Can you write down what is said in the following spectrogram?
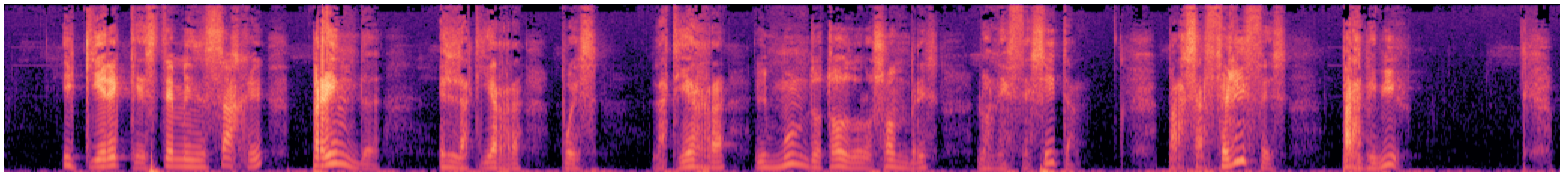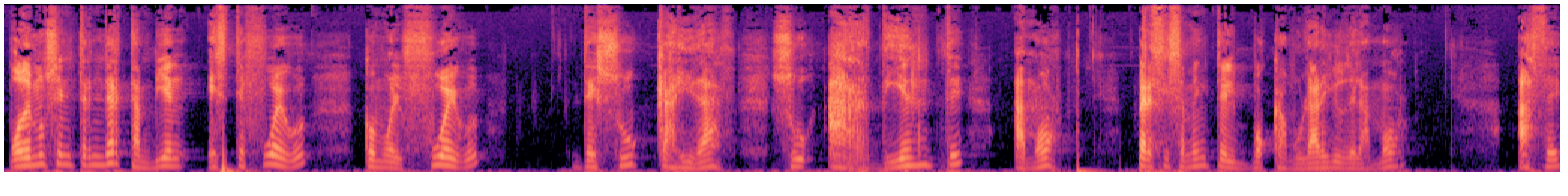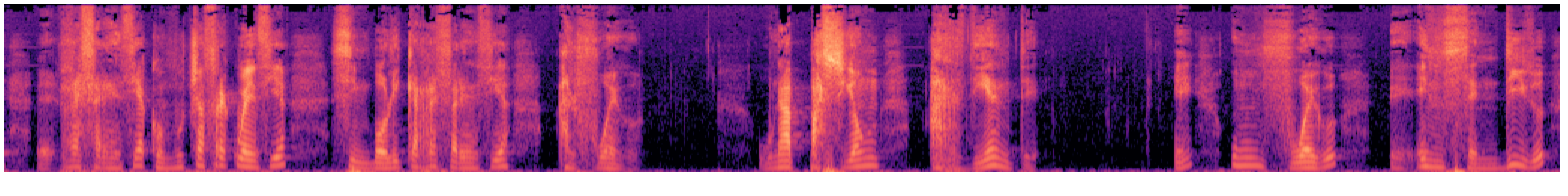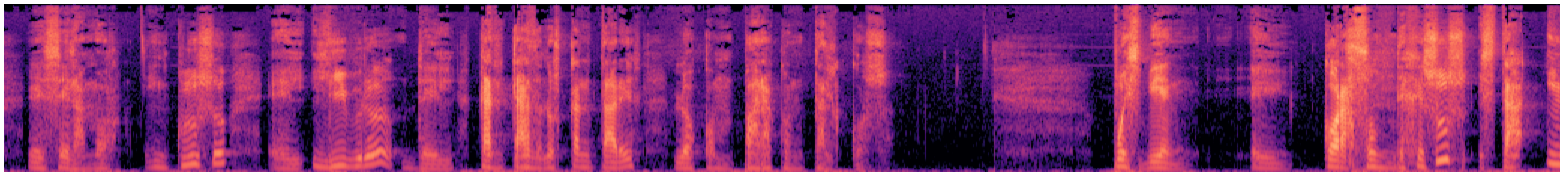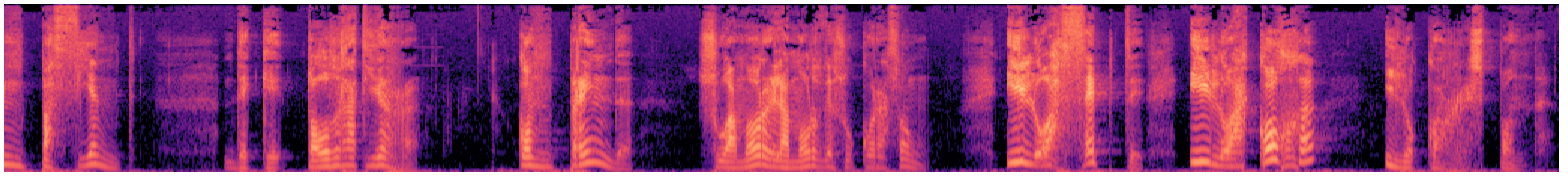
y quiere que este mensaje prenda en la tierra, pues la tierra, el mundo, todos los hombres lo necesitan para ser felices, para vivir. Podemos entender también este fuego como el fuego de su caridad, su ardiente amor. Precisamente el vocabulario del amor hace eh, referencia con mucha frecuencia, simbólica referencia al fuego. Una pasión ardiente, ¿eh? un fuego eh, encendido es el amor. Incluso el libro del Cantar de los Cantares lo compara con tal cosa. Pues bien, el corazón de Jesús está impaciente de que toda la tierra comprenda su amor, el amor de su corazón, y lo acepte, y lo acoja, y lo corresponda.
